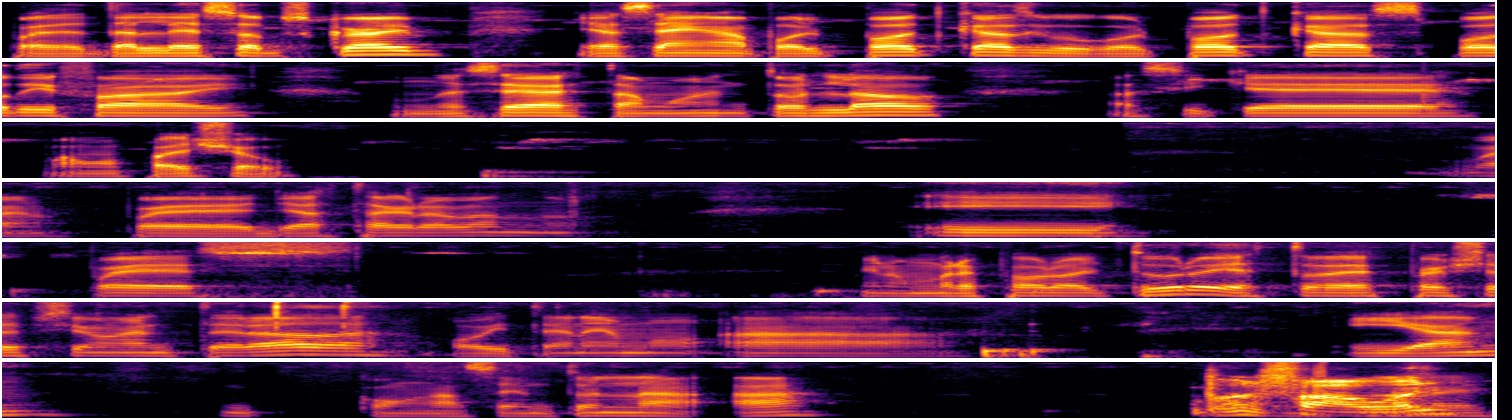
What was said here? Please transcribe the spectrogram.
puedes darle subscribe, ya sea en Apple Podcasts, Google Podcasts, Spotify, donde sea, estamos en todos lados. Así que vamos para el show. Bueno, pues ya está grabando. Y pues mi nombre es Pablo Arturo y esto es Percepción Alterada. Hoy tenemos a Ian con acento en la A. Por favor.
